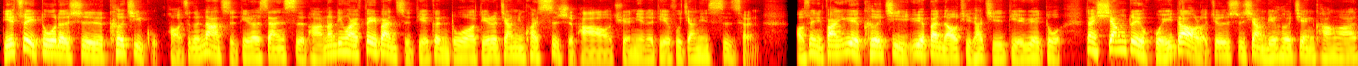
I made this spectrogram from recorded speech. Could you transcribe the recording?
跌最多的是科技股，好，这个纳指跌了三四趴，那另外费半指跌更多，跌了将近快四十趴哦，全年的跌幅将近四成。好，所以你发现越科技越半导体，它其实跌越多，但相对回到了就是像联合健康啊、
